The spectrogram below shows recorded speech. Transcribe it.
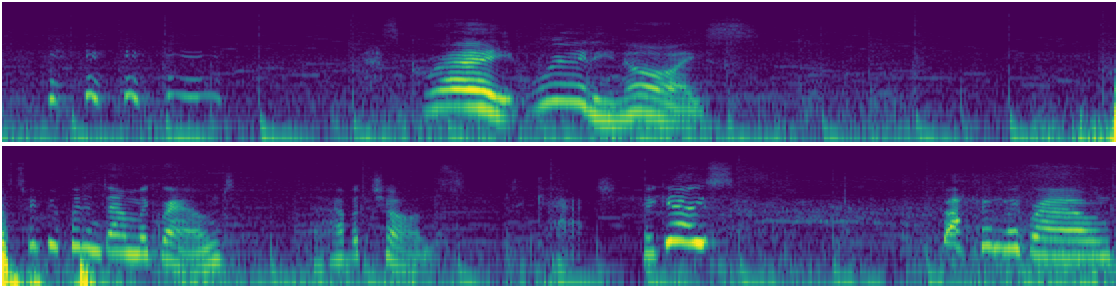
That's great, really nice. So if we put him down the ground, they'll have a chance to catch. Here he goes! Back on the ground.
